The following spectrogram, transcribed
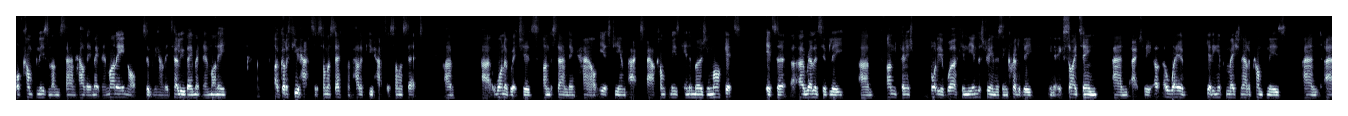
of, companies and understand how they make their money, not simply how they tell you they make their money. I've got a few hats at Somerset. I've had a few hats at Somerset. Um, uh, one of which is understanding how ESG impacts our companies in emerging markets. It's a, a relatively um, unfinished body of work in the industry and is incredibly you know, exciting and actually a, a way of getting information out of companies and uh,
